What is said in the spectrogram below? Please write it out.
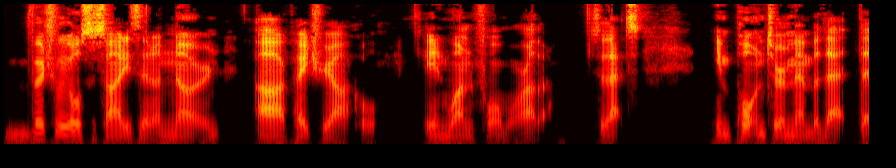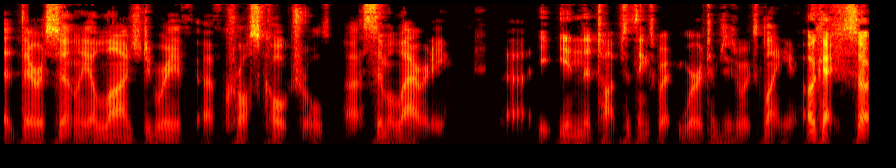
virtually all societies that are known are patriarchal in one form or other. So that's important to remember that that there is certainly a large degree of, of cross-cultural uh, similarity uh, in the types of things we're, we're attempting to explain here. Okay, so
